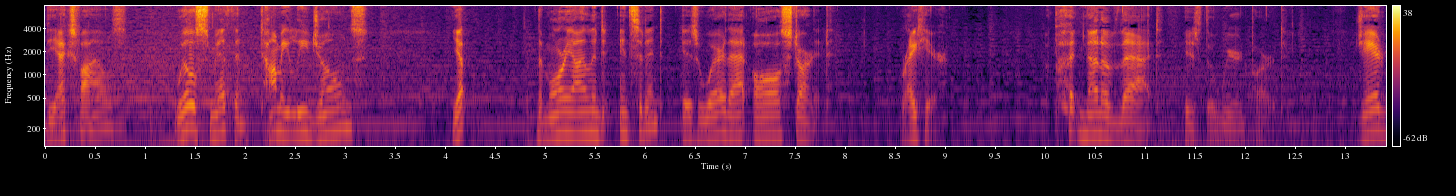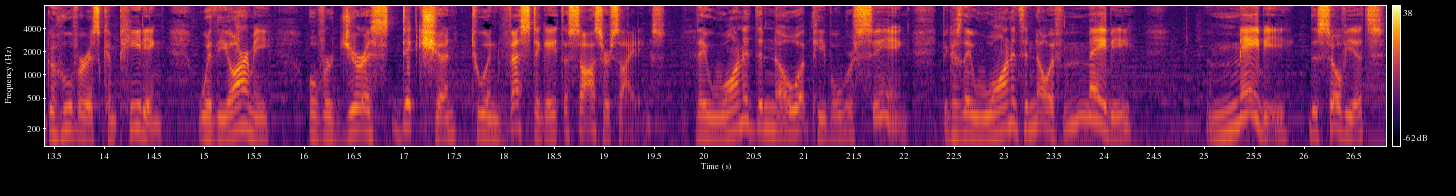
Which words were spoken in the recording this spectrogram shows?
The X Files, Will Smith, and Tommy Lee Jones. Yep, the Maury Island incident is where that all started. Right here. But none of that is the weird part. J. Edgar Hoover is competing with the Army over jurisdiction to investigate the saucer sightings. They wanted to know what people were seeing because they wanted to know if maybe, maybe the Soviets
